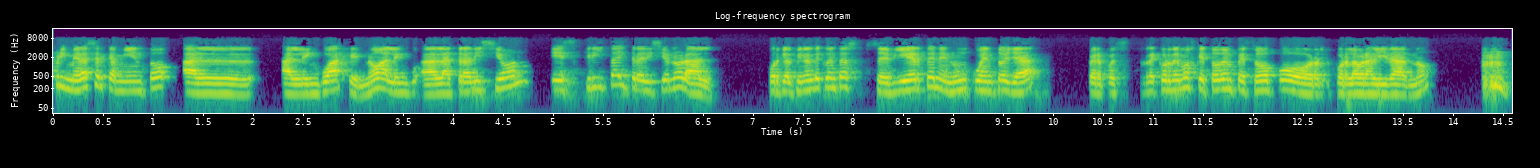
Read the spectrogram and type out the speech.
primer acercamiento al, al lenguaje, ¿no? A, a, la tradición escrita y tradición oral, porque al final de cuentas se vierten en un cuento ya, pero pues recordemos que todo empezó por, por la oralidad, ¿no?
